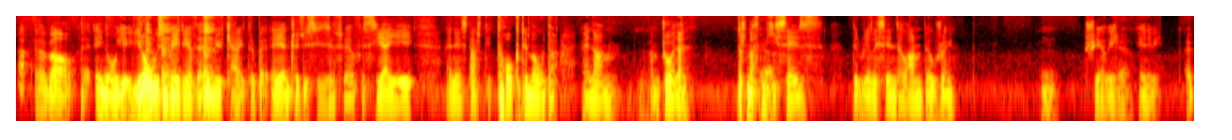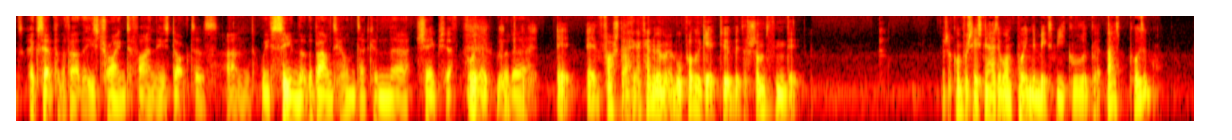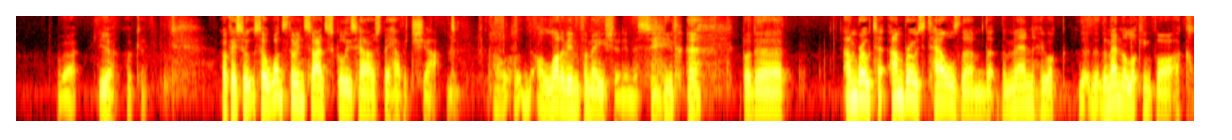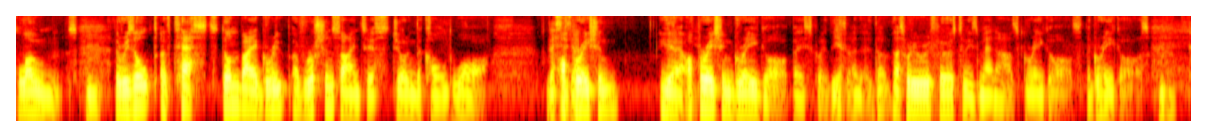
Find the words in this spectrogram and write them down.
Uh, Well, you know, you- you're always wary of this new character, but he introduces himself as CIA and then starts to talk to Mulder, and I'm, I'm drawn in. There's nothing Yeah. he says that really sends alarm bells ringing. Straight away. Yeah. anyway. except for the fact that he's trying to find these doctors, and we've seen that the bounty hunter can uh, shapeshift. Well, it- But uh, At, at first, I, I can't remember, we'll probably get to it, but there's something that. There's a conversation he has at one point that makes me go, look, that's plausible. right, yeah, okay, okay. So so once they're inside Scully's house, they have a chat. A, a lot of information in this scene, but uh, Ambrose, te- Ambrose tells them that the men who are the, the men they're looking for are clones, the result of tests done by a group of Russian scientists during the Cold War. This is. Operation, yeah, Operation Gregor, basically. These, Yeah. and th- that's what he refers to these men as, Gregors, the Gregors.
